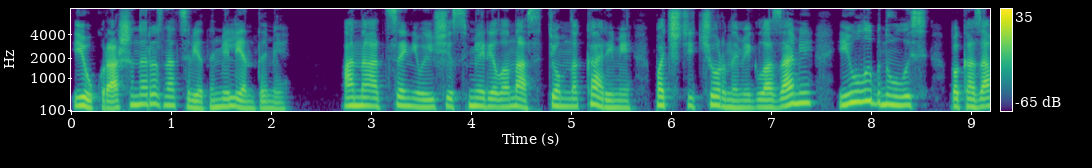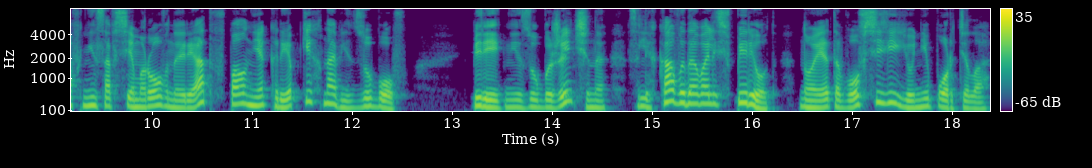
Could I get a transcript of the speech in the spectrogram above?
и украшены разноцветными лентами. Она оценивающе смерила нас темно-карими, почти черными глазами и улыбнулась, показав не совсем ровный ряд вполне крепких на вид зубов. Передние зубы женщины слегка выдавались вперед, но это вовсе ее не портило.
